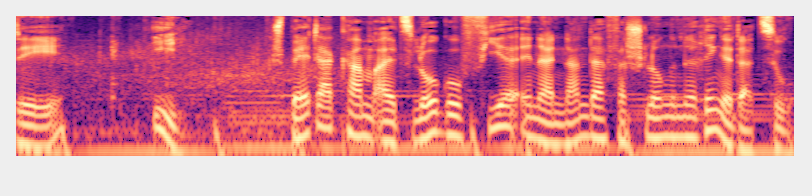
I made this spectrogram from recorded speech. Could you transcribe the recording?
D, I. Später kamen als Logo vier ineinander verschlungene Ringe dazu.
